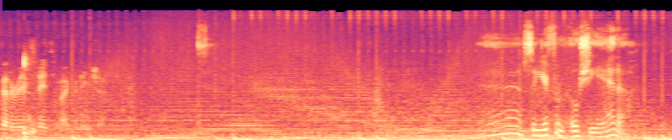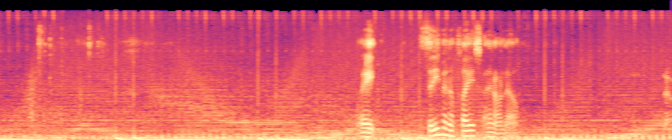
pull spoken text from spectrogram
Federated States of Micronesia. Ah, so you're from Oceania. Wait, is that even a place? I don't know. No.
